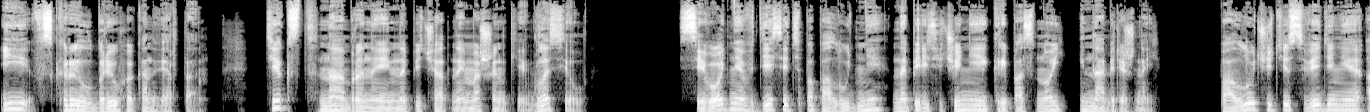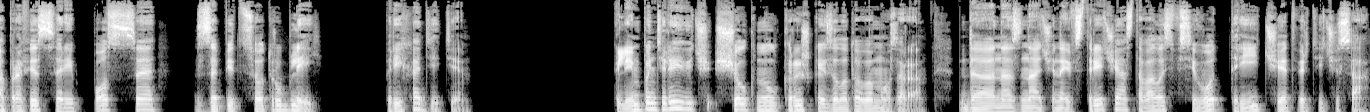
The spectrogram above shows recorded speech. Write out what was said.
и вскрыл брюхо конверта. Текст, набранный на печатной машинке, гласил «Сегодня в 10 пополудни на пересечении Крепостной и Набережной. Получите сведения о профессоре Поссе за 500 рублей. Приходите». Клим Пантелеевич щелкнул крышкой золотого Мозера. До назначенной встречи оставалось всего три четверти часа.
